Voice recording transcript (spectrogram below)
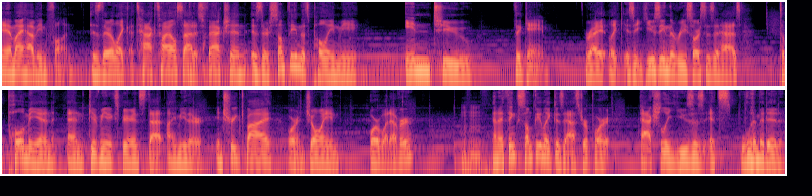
Am I having fun? Is there like a tactile satisfaction? Is there something that's pulling me into the game? Right? Like, is it using the resources it has to pull me in and give me an experience that I'm either intrigued by or enjoying or whatever? Mhm. And I think something like Disaster Report actually uses its limited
